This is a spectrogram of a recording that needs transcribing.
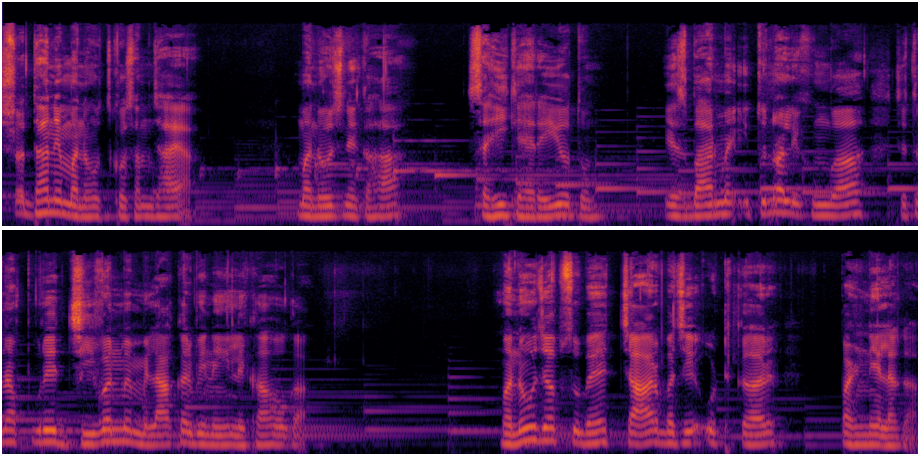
श्रद्धा ने मनोज को समझाया। मनोज ने कहा, सही कह रही हो तुम। इस बार मैं इतना लिखूँगा जितना पूरे जीवन में मिलाकर भी नहीं लिखा होगा। मनोज अब सुबह चार बजे उठकर पढ़ने लगा।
